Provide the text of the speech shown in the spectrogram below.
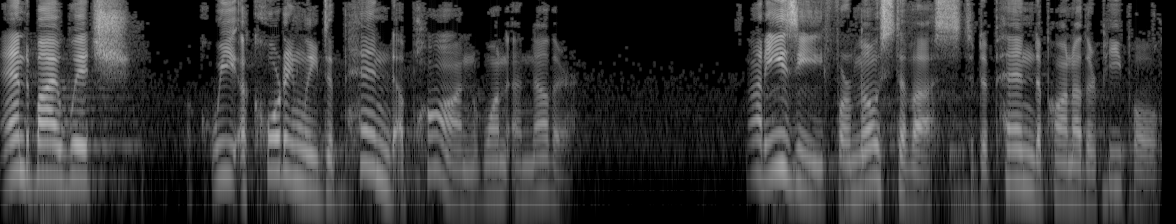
and by which we accordingly depend upon one another. It's not easy for most of us to depend upon other people.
